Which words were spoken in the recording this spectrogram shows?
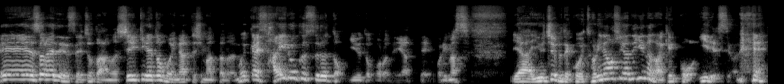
え、それでですね、ちょっとあの、尻切れともになってしまったので、もう一回再録するというところでやっております。いや、YouTube でこういう撮り直しができるのが結構いいですよね。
